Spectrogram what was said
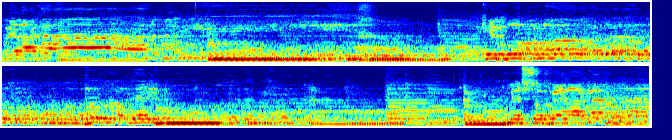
πελαγάρ με μίσω και ποκλώνα το ε, Μέσω Μεσοπελαγάρ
